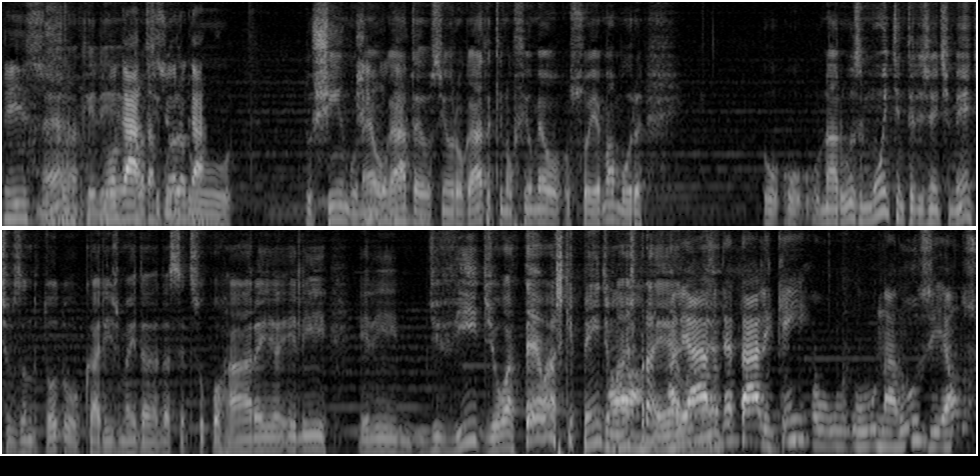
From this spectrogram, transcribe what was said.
Isso. Né? Aquele, Ogata, aquela figura do, do Shingo, né? O Gata, o senhor Ogata, que no filme é o, o Soyemamura. O, o, o Naruse, muito inteligentemente, usando todo o carisma aí da, da Setsuko Hara, ele, ele divide, ou até eu acho que pende oh, mais para ela. Aliás, né? um detalhe: quem, o, o Naruse é um, dos,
